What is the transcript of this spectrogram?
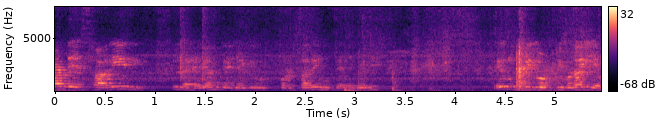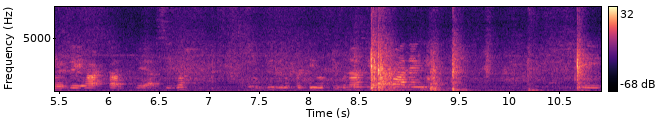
ਭਾਂਡੇ ਸਾਰੇ ਲੈ ਜਾਂਦੇ ਨੇ ਕਿ ਉੱਪਰ ਸਾਰੇ ਹੁੰਦੇ ਨੇ ਜਿਹੜੇ ਇਹ ਰੂਬੀ ਰੋਟੀ ਬਣਾਈ ਹੈ ਮੈਂ ਤੇ, ਆਟਾ ਪਿਆ ਸੀਗਾ। ਰੂਬੀ ਦੀ ਵੱਡੀ ਰੋਟੀ ਬਣਾ ਕੇ ਪਾ ਦੇਂਗੇ ਤੇ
